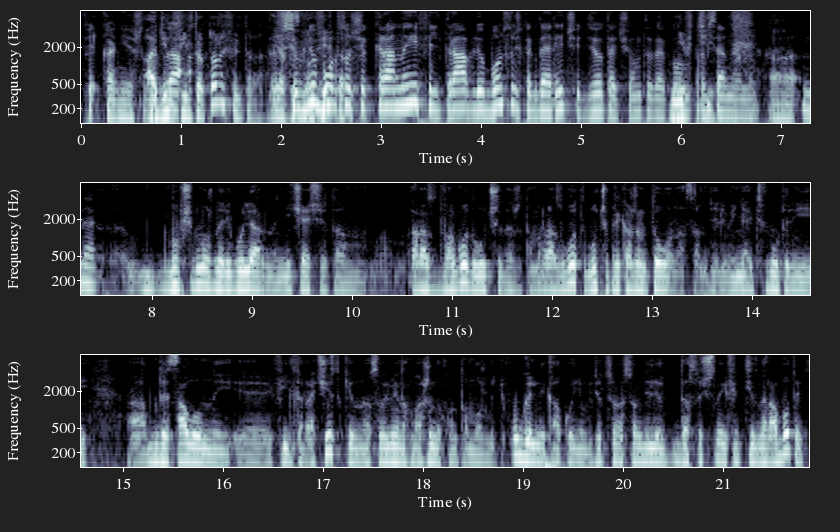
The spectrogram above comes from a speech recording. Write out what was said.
Фи- Конечно. Один Да. фильтр тоже фильтра? Я Все, в любом фильтр. случае, краны, фильтра, в любом случае, когда речь идет о чем-то таком Нефти. профессиональном. А, Да. В общем, нужно регулярно, не чаще там раз в два года, лучше даже там раз в год, лучше при каждом ТО на самом деле, менять внутренний, а, внутрисалонный э, фильтр очистки. На современных машинах он там может быть угольный какой-нибудь. Это всё на самом деле достаточно эффективно работает.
